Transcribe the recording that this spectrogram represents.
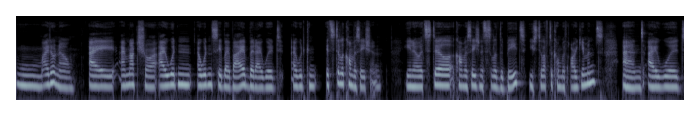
Mm, I don't know. I I'm not sure. I wouldn't I wouldn't say bye bye, but I would I would con- it's still a conversation. You know, it's still a conversation, it's still a debate. You still have to come with arguments and I would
